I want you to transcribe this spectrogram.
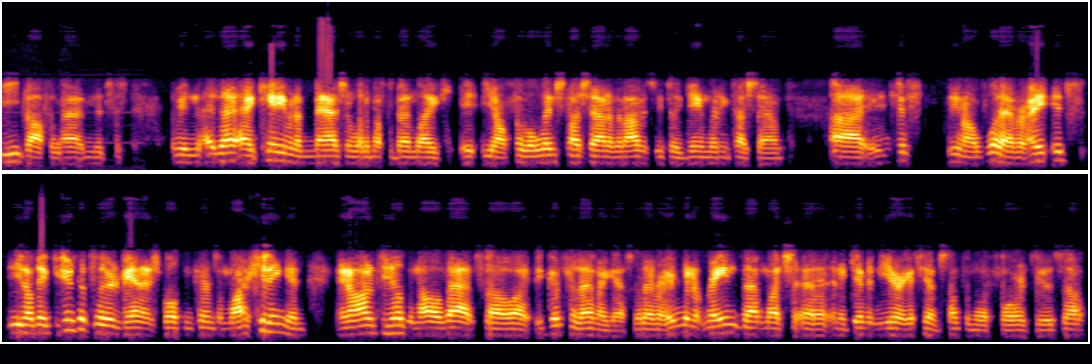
feeds off of that, and it's just. I mean, I, I can't even imagine what it must have been like, it, you know, for the Lynch touchdown, and then obviously for the game-winning touchdown. Uh, it just, you know, whatever. I, it's, you know, they've used it to their advantage, both in terms of marketing and and on field and all of that. So uh, good for them, I guess. Whatever. When it rains that much uh, in a given year, I guess you have something to look forward to. So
